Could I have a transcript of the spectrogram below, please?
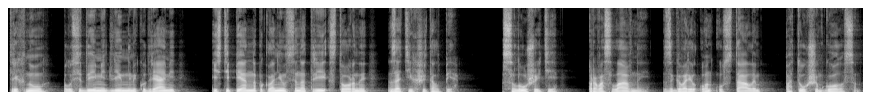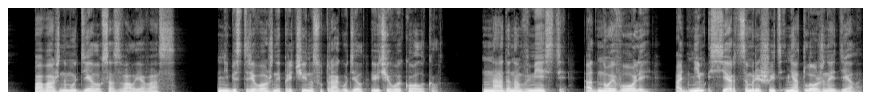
тряхнул полуседыми длинными кудрями и степенно поклонился на три стороны затихшей толпе. «Слушайте, православный», — заговорил он усталым, потухшим голосом, «по важному делу созвал я вас. Не без тревожной причины с утра гудел вечевой колокол. Надо нам вместе, одной волей, одним сердцем решить неотложное дело».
